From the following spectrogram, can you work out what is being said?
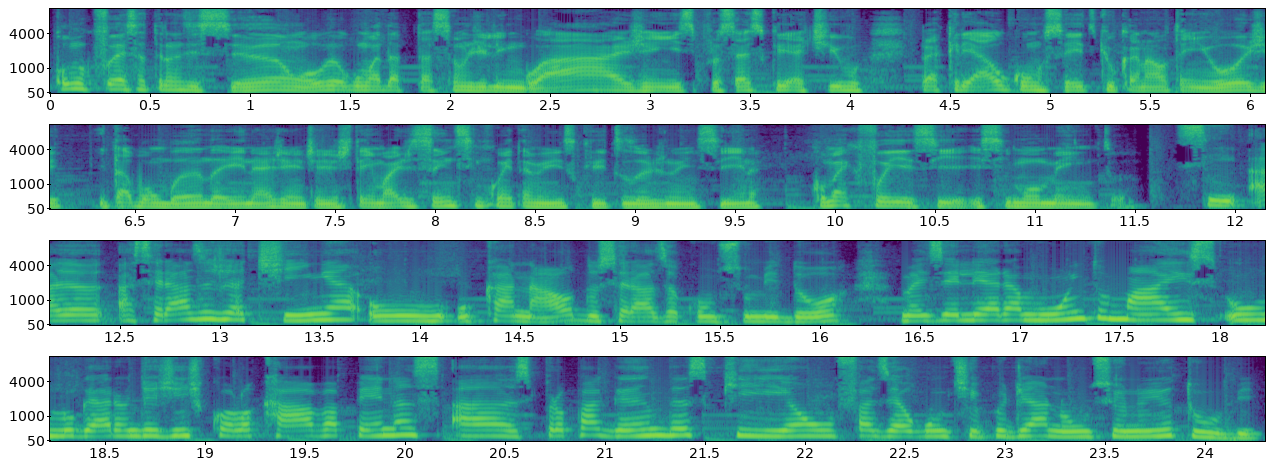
Como que foi essa transição? Houve alguma adaptação de linguagem, esse processo criativo para criar o conceito que o canal tem hoje e tá bombando aí, né, gente? A gente tem mais de 150 mil inscritos hoje no Ensina. Como é que foi esse, esse momento? Sim, a, a Serasa já tinha o, o canal do Serasa Consumidor, mas ele era muito mais um lugar onde a gente colocava apenas as propagandas que iam fazer algum tipo de anúncio no YouTube.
